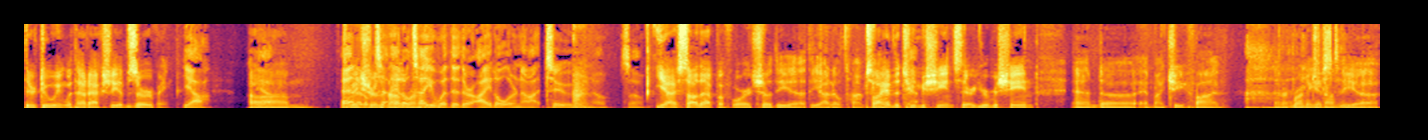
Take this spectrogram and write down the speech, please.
they're doing without actually observing. Yeah. yeah. Um, and it'll, sure t- it'll tell you whether they're idle or not too. You know, so yeah, I saw that before. It showed the uh, the idle time. So I have the two yeah. machines there, your machine and uh, and my G5, ah, and I'm running it on the uh,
